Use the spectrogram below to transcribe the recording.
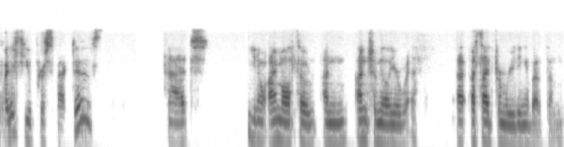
quite a few perspectives that you know i'm also un, unfamiliar with uh, aside from reading about them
